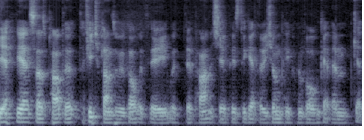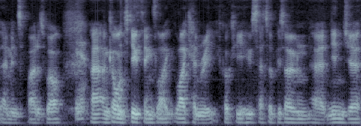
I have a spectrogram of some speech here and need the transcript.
Yeah, yeah. So that's part of the, the future plans that we've got with the with the partnership is to get those young people involved, and get them get them inspired as well, yeah. uh, and go on to do things like like Henry Cookie, who set up his own uh, Ninja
